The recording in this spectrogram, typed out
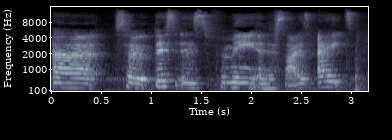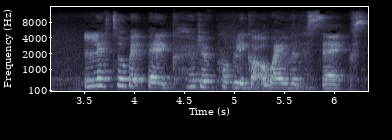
Uh, so this is for me in a size 8. Little bit big, could have probably got away with a 6.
